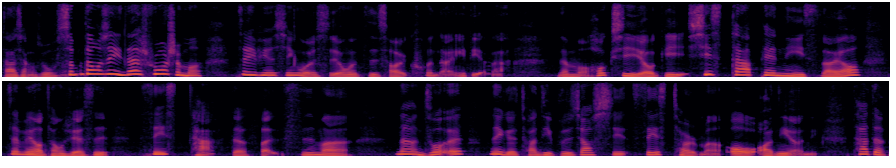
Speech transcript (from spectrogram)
大家想说什么东西？你在说什么？这一篇新闻使用的字稍微困难一点啦。那么혹시 여기 시스타 팬이 있어요? 这边有同学是 Sister 的粉丝吗？那你说，哎，那个团体不是叫 Sister 吗？哦，啊你啊你，他的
